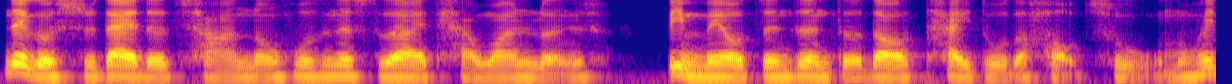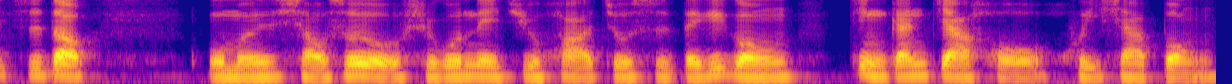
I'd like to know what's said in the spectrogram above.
那个时代的茶农，或是那时代台湾人，并没有真正得到太多的好处。我们会知道。我们小时候有学过那句话，就是“得给公进干架后回下崩”，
